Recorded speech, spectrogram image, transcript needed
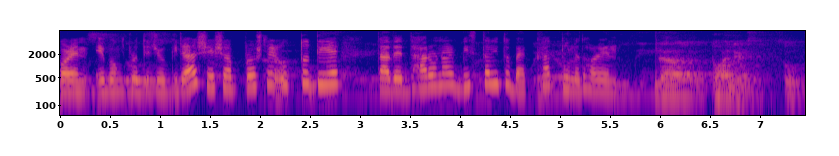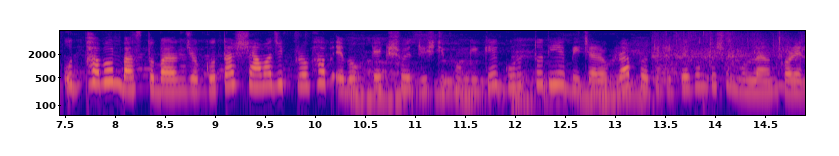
করেন এবং প্রতিযোগীরা সেসব প্রশ্নের উত্তর দিয়ে তাদের ধারণার বিস্তারিত ব্যাখ্যা তুলে ধরেন। উদ্ভাবন, বাস্তবায়নযোগ্যতা, সামাজিক প্রভাব এবং টেকসই দৃষ্টিভঙ্গিকে গুরুত্ব দিয়ে বিচারকরা প্রতিটি প্রেজেন্টেশন মূল্যায়ন করেন।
